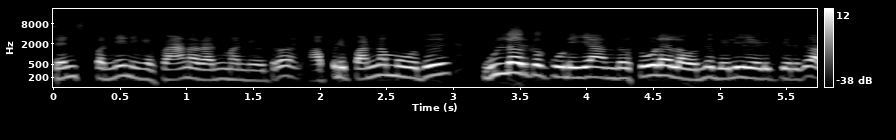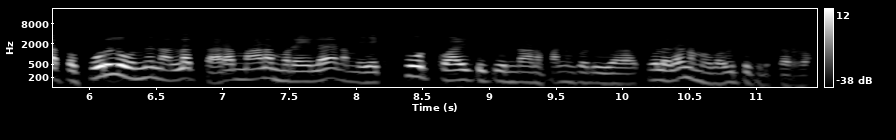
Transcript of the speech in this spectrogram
சென்ஸ் பண்ணி நீங்கள் ஃபேனை ரன் பண்ணி விட்டுரும். அப்படி பண்ணும்போது உள்ளே இருக்கக்கூடிய அந்த சூழலை வந்து வெளியே எடுத்துருது அப்போ பொருள் வந்து நல்ல தரமான முறையில் நம்ம எக்ஸ்போர்ட் குவாலிட்டிக்கு உண்டான பண்ணக்கூடிய சூழலை நம்ம வகுத்து கொடுத்துட்றோம்.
